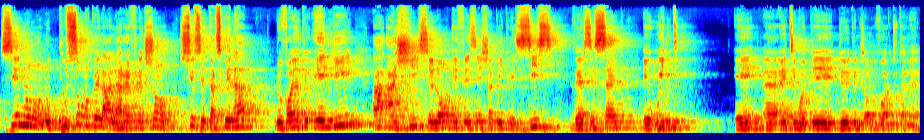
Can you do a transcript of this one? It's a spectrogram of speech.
si nous, poussons un peu la, la réflexion sur cet aspect-là, nous voyons que Élie a agi selon Éphésiens chapitre 6, versets 5 et 8. Et 1 euh, Timothée 2 que nous allons voir tout à l'heure.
